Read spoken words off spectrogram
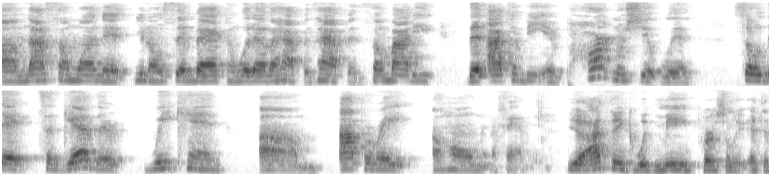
um, not someone that you know sit back and whatever happens happens. Somebody that I could be in partnership with, so that together we can um, operate a home and a family. yeah, I think with me personally, at the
